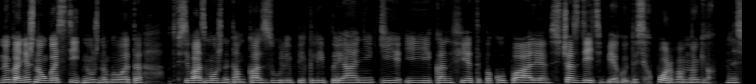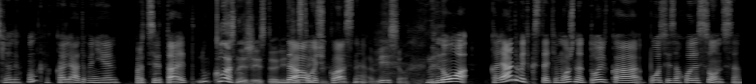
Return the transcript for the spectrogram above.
Ну и, конечно, угостить нужно было. Это всевозможные там козули пекли, пряники и конфеты покупали. Сейчас дети бегают до сих пор во многих населенных пунктах. Колядование процветает. Ну, классная же история. Да, очень классная. Весело. Но колядовать, кстати, можно только после захода солнца.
